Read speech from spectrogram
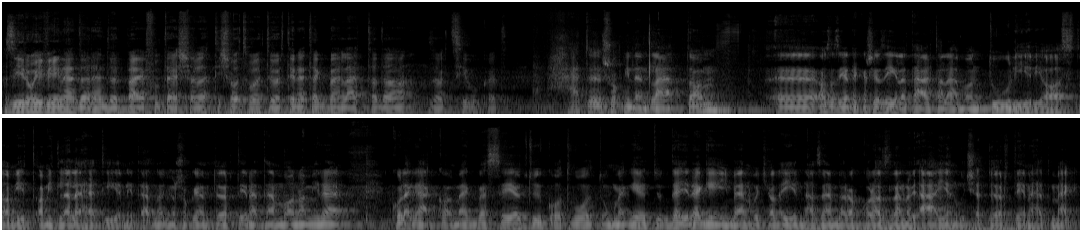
Az írói vénád a rendőr pályafutása alatt is ott volt történetekben, láttad az akciókat? Hát sok mindent láttam. Az az érdekes, hogy az élet általában túlírja azt, amit, amit le lehet írni. Tehát nagyon sok olyan történetem van, amire kollégákkal megbeszéltük, ott voltunk, megéltük, de egy regényben, hogyha leírná az ember, akkor az lenne, hogy á, ilyen úgyse történhet meg.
